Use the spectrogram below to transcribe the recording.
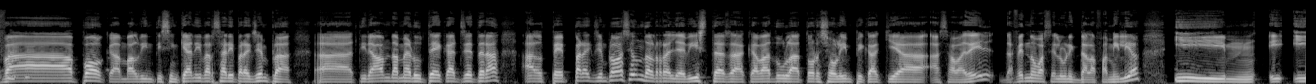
fa poc, amb el 25è aniversari, per exemple, uh, tiràvem de meroteca, etc. El Pep, per exemple, va ser un dels rellevistes uh, que va dur la torxa olímpica aquí a, a Sabadell, de fet no va ser l'únic de la família, i, i, i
